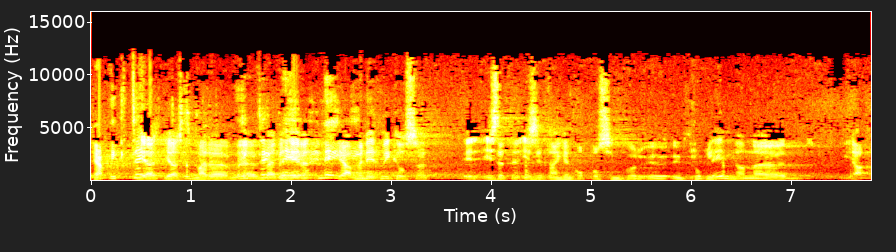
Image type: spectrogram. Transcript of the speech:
Ja? Ik denk, Ja, juist. Maar eh, ik eh, denk- bij de heren... nee, ja, meneer Mikkels, eh, is, dit, is dit dan geen oplossing voor uw, uw probleem? Dan, eh, ja,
